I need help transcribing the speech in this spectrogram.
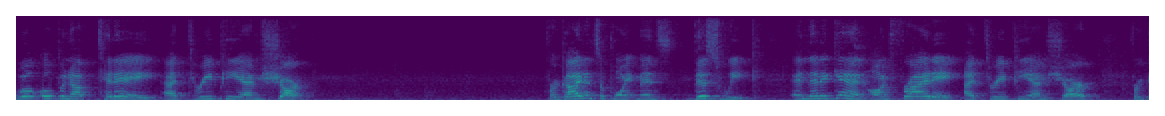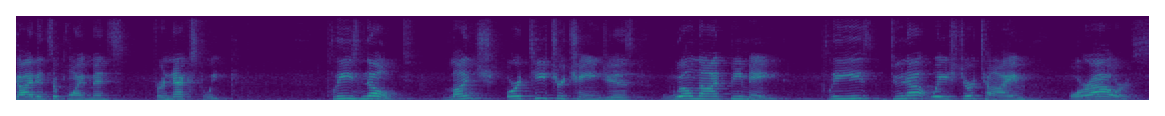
will open up today at 3 p.m. sharp for guidance appointments this week. And then again on Friday at 3 p.m. sharp for guidance appointments for next week. Please note, lunch or teacher changes will not be made. Please do not waste your time or hours.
